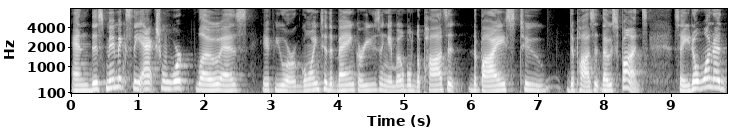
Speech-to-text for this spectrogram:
And this mimics the actual workflow as if you are going to the bank or using a mobile deposit device to deposit those funds. So you don't want to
